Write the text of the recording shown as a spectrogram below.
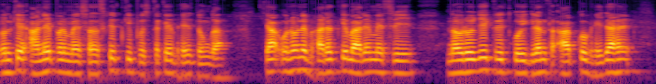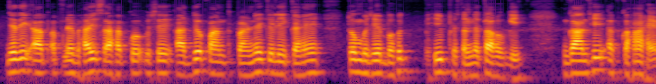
उनके आने पर मैं संस्कृत की पुस्तकें भेज दूँगा। क्या उन्होंने भारत के बारे में श्री नवरोजीकृत कोई ग्रंथ आपको भेजा है? यदि आप अपने भाई साहब को उसे आद्योपांत पढ़ने के लिए कहें तो मुझे बहुत ही प्रसन्नता होगी। गांधी अब कहाँ है?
